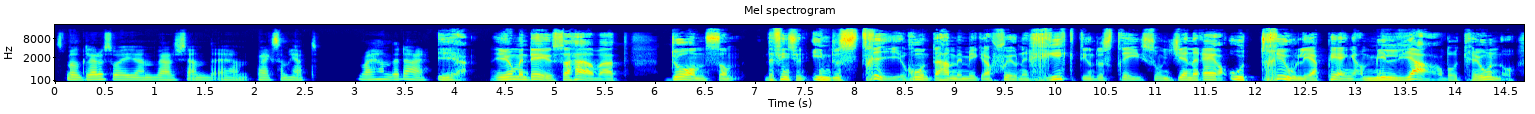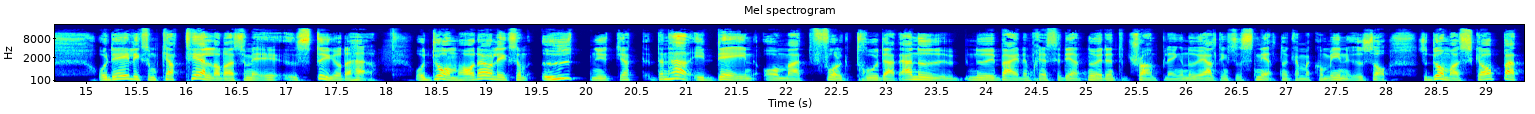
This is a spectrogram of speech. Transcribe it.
smugglare och så är ju en välkänd eh, verksamhet. Vad händer där? Ja, jo men det är ju så här va, att de som det finns ju en industri runt det här med migration, en riktig industri som genererar otroliga pengar, miljarder kronor. Och det är liksom kartellerna som är, styr det här. Och de har då liksom utnyttjat den här idén om att folk trodde att ah, nu, nu är Biden president, nu är det inte Trump längre, nu är allting så snällt, nu kan man komma in i USA. Så de har skapat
